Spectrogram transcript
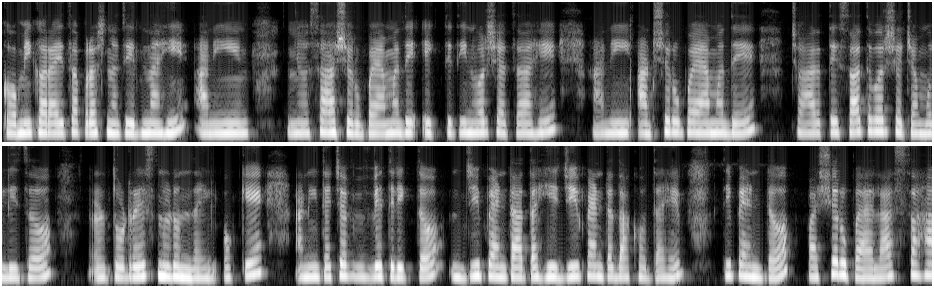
कमी करायचा प्रश्नच येत नाही. आणि सहाशे रुपयामध्ये एक ते तीन वर्षाचं आहे. आणि आठशे रुपयामध्ये चार ते सात वर्षाच्या मुलीचं तो ड्रेस मिळून जाईल. ओके? आणि त्याच्या व्यतिरिक्त जी पॅन्ट आता ही जी पॅन्ट दाखवत आहे ती पॅन्ट पाचशे रुपयाला सहा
